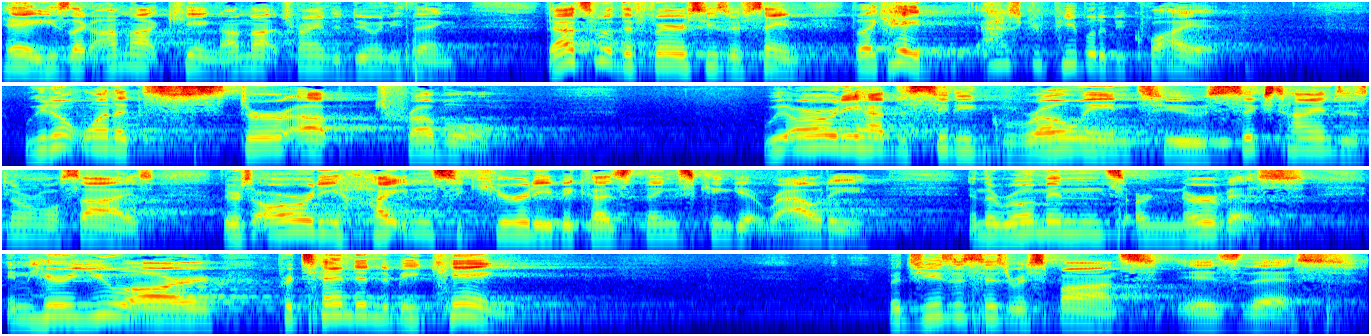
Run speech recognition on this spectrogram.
Hey, he's like, I'm not king. I'm not trying to do anything. That's what the Pharisees are saying. They're like, Hey, ask your people to be quiet. We don't want to stir up trouble. We already have the city growing to six times its normal size. There's already heightened security because things can get rowdy. And the Romans are nervous. And here you are pretending to be king. But Jesus' response is this.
